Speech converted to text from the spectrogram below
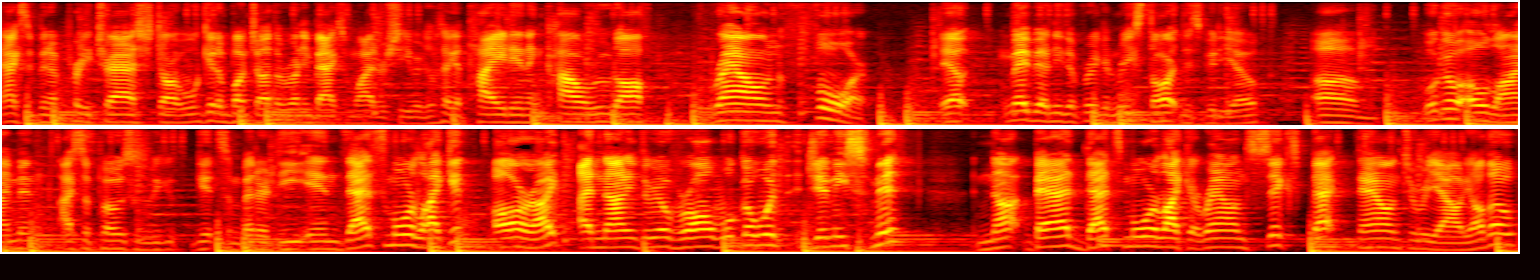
Actually been a pretty trash start. We'll get a bunch of other running backs and wide receivers. We'll take a tight end and Kyle Rudolph. Round four. Yep, maybe I need to freaking restart this video. Um, we'll go O lineman, I suppose, because we get some better D ends. That's more like it. All right, at 93 overall, we'll go with Jimmy Smith not bad. That's more like a round six back down to reality. Although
